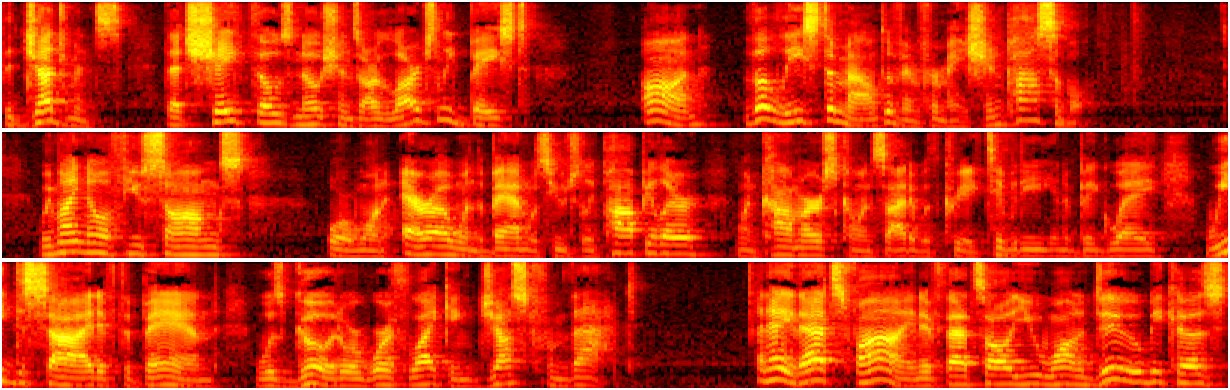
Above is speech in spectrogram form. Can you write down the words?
The judgments that shape those notions are largely based on the least amount of information possible. We might know a few songs or one era when the band was hugely popular, when commerce coincided with creativity in a big way. We decide if the band was good or worth liking just from that. And hey, that's fine if that's all you want to do because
